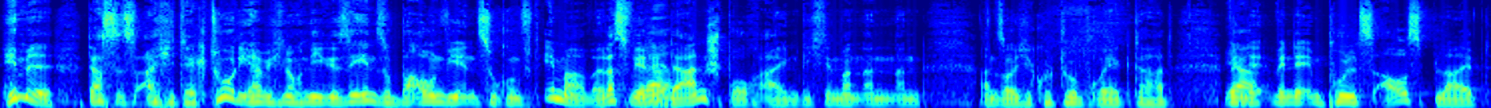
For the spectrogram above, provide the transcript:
Himmel, das ist Architektur, die habe ich noch nie gesehen, so bauen wir in Zukunft immer, weil das wäre ja, der Anspruch eigentlich, den man an, an, an solche Kulturprojekte hat. Wenn, der, wenn der Impuls ausbleibt,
